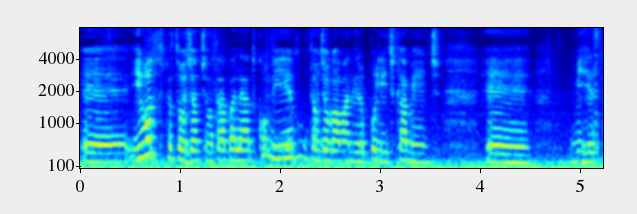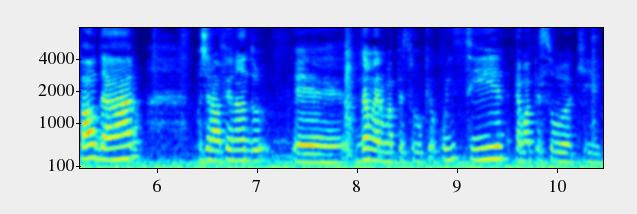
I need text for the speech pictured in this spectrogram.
é, e outras pessoas já tinham trabalhado comigo, então de alguma maneira politicamente é, me respaldaram. O general Fernando é, não era uma pessoa que eu conhecia, é uma pessoa que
